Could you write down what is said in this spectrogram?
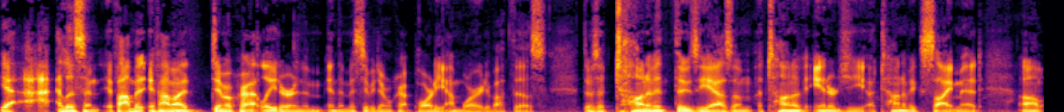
Yeah, I, I, listen. If I'm a, if I'm a Democrat leader in the in the Mississippi Democrat Party, I'm worried about this. There's a ton of enthusiasm, a ton of energy, a ton of excitement. Um,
